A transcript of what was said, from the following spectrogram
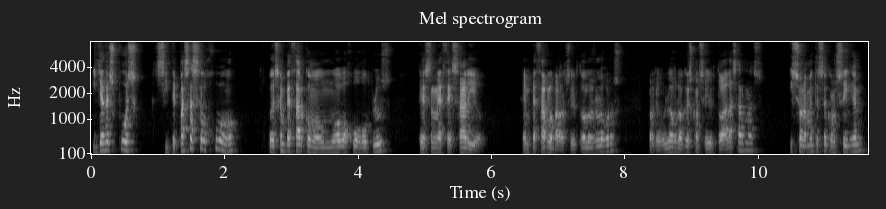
Y ya después, si te pasas el juego, puedes empezar como un nuevo juego plus, que es necesario empezarlo para conseguir todos los logros. Porque un logro que es conseguir todas las armas. Y solamente se consiguen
